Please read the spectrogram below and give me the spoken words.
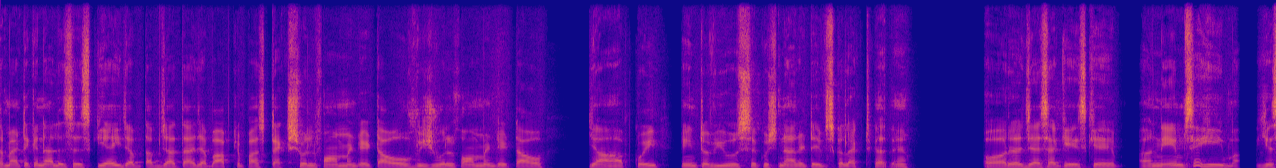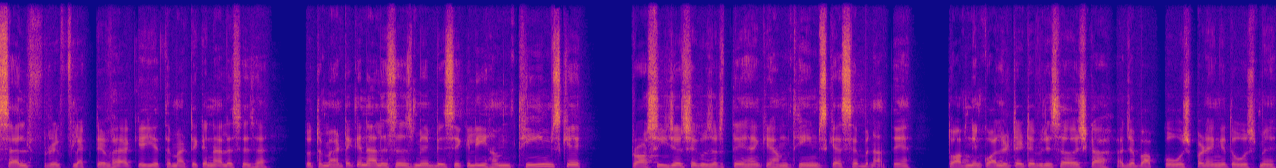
थमेटिक एनालिसिस किया ही जब तब जाता है जब आपके पास टेक्सुअल फॉर्म में डेटा हो विजुअल फॉर्म में डेटा हो या आप कोई इंटरव्यूज़ से कुछ नैरेटिव्स कलेक्ट कर रहे हैं? और जैसा कि इसके नेम से ही ये सेल्फ रिफ्लेक्टिव है कि ये थमेटिक एनालिसिस है तो थमेटिक एनालिसिस में बेसिकली हम थीम्स के प्रोसीजर से गुजरते हैं कि हम थीम्स कैसे बनाते हैं। तो आपने क्वालिटेटिव रिसर्च का, जब आप कोर्स पढ़ेंगे तो उसमें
